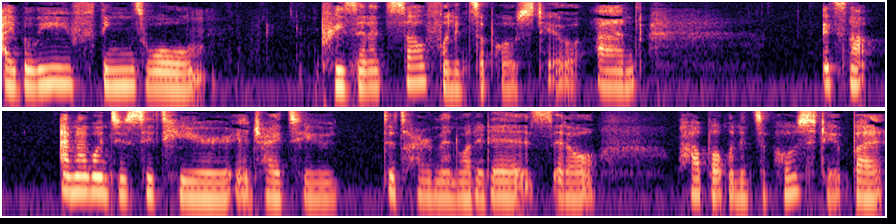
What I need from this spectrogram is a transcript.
I believe things will present itself when it's supposed to. And it's not, I'm not going to sit here and try to determine what it is. It'll pop up when it's supposed to. But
